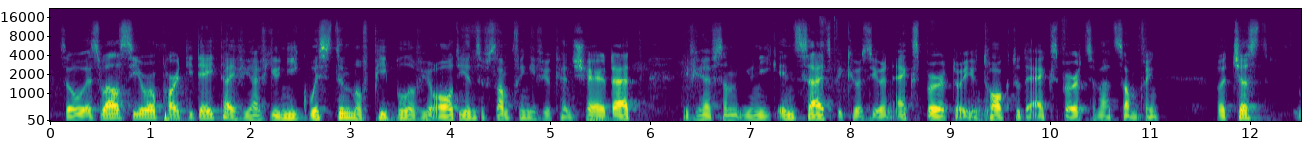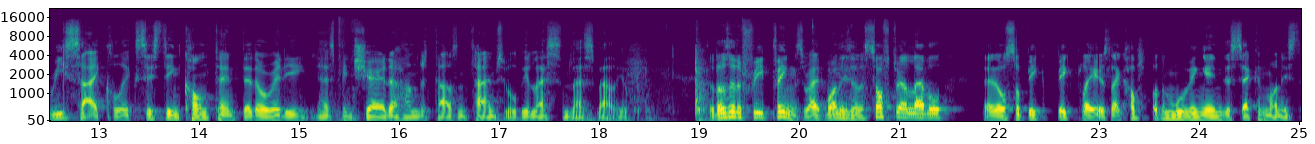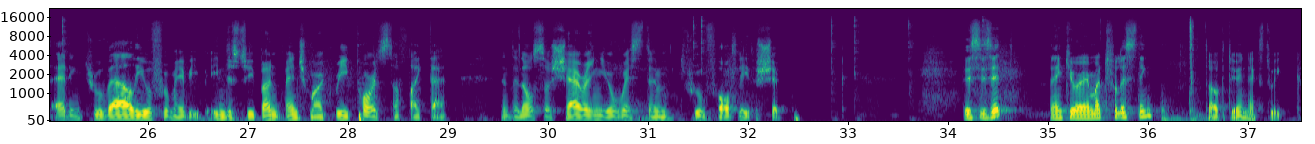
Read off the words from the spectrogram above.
So as well, zero party data. If you have unique wisdom of people, of your audience, of something, if you can share that, if you have some unique insights because you're an expert or you talk to the experts about something, but just recycle existing content that already has been shared a hundred thousand times will be less and less valuable. So those are the three things, right? One is on a software level, that also big big players like HubSpot are moving in. The second one is adding true value for maybe industry benchmark reports, stuff like that, and then also sharing your wisdom through thought leadership. This is it. Thank you very much for listening. Talk to you next week.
